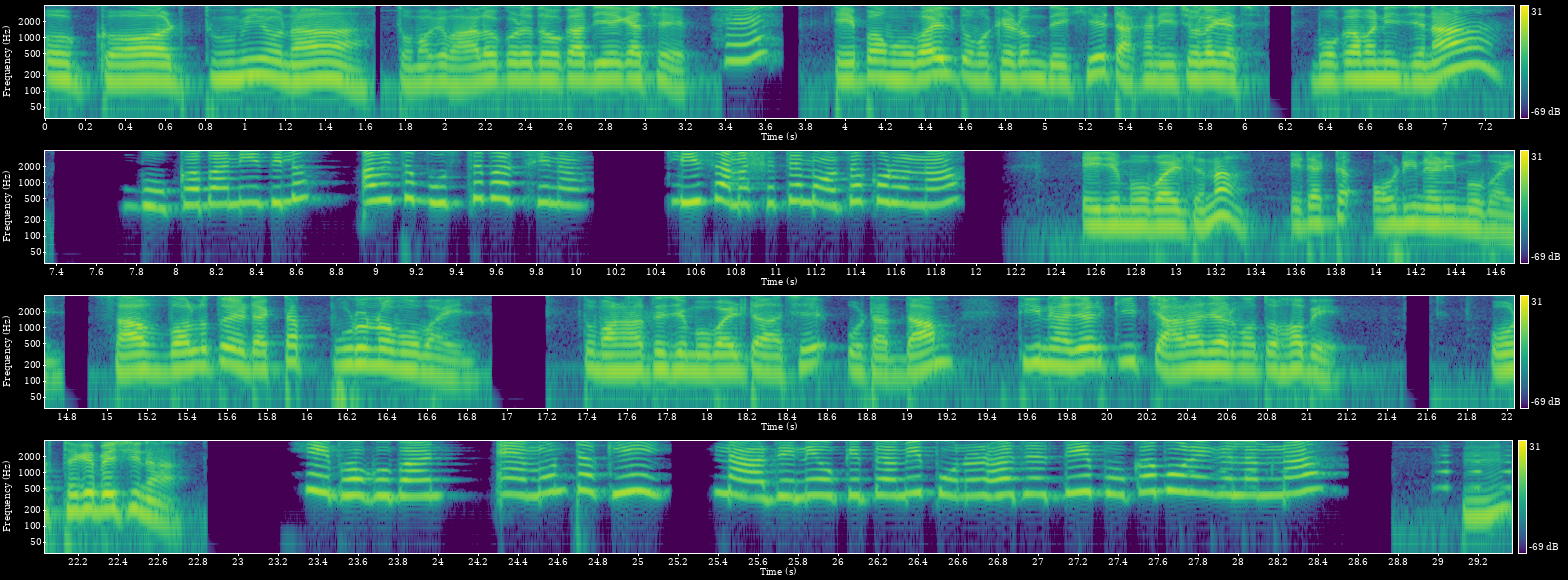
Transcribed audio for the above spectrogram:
ও গড তুমিও না। তোমাকে ভালো করে ধোকা দিয়ে গেছে। হ্যাঁ? টেপা মোবাইল তোমাকে এরম দেখিয়ে টাকা নিয়ে চলে গেছে। বোকা বানিয়েছে না? বোকা বানিয়ে দিল? আমি তো বুঝতে পারছি না। প্লিজ আমার সাথে মজা করো না। এই যে মোবাইলটা না এটা একটা অর্ডিনারি মোবাইল। সাফ বলো তো এটা একটা পুরনো মোবাইল। তোমার হাতে যে মোবাইলটা আছে ওটার দাম তিন হাজার কি চার হাজার মতো হবে। ওর থেকে বেশি না। হে ভগবান এমনটা কি? না জেনে ওকে তো আমি পনেরো হাজার দিয়ে বোকা বনে গেলাম না? হুম?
